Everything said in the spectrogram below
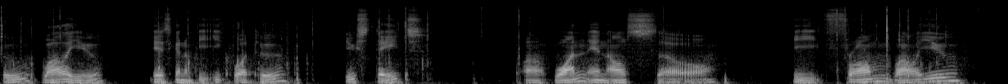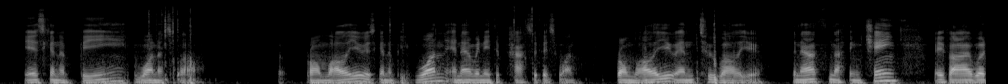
to value is to be equal to use state uh, one and also the from value is to be one as well. So from value is to be one and then we need to pass to this one. From value and to value now nothing changed. If i were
